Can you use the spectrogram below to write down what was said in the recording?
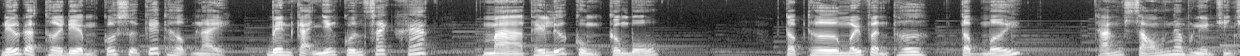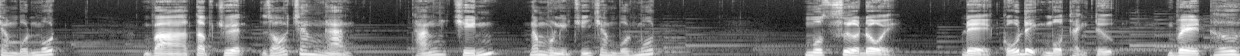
nếu đặt thời điểm có sự kết hợp này bên cạnh những cuốn sách khác mà thầy Lữ cùng công bố. Tập thơ Mấy phần thơ, tập mới, tháng 6 năm 1941 và tập truyện Gió Trăng Ngàn, tháng 9 năm 1941. Một sửa đổi để cố định một thành tựu về thơ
